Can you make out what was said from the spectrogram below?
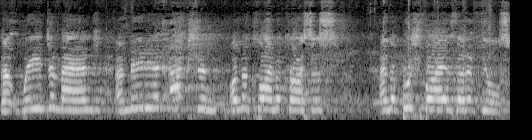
that we demand immediate action on the climate crisis and the bushfires that it fuels.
